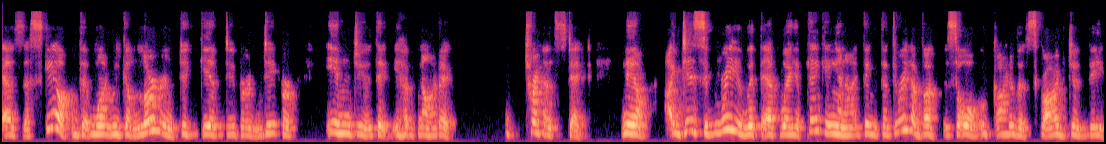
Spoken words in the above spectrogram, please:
as a skill that one can learn to get deeper and deeper into the hypnotic trance state. Now, I disagree with that way of thinking, and I think the three of us all kind of ascribe to the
